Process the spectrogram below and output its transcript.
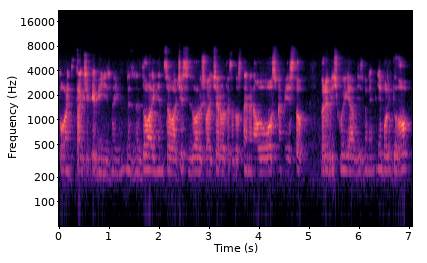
poviem to tak, že keby sme, sme zdolali Nemcov a Česi zdolali Švajčarov, tak sa dostaneme na 8. miesto v rebríčku IGA, kde sme ne, neboli dlho.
